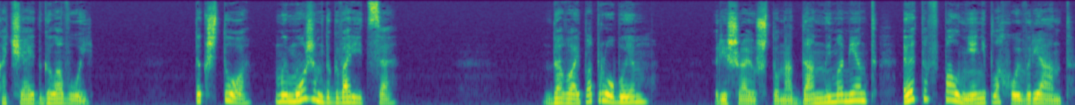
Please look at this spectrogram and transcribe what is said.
качает головой. «Так что, мы можем договориться?» «Давай попробуем». Решаю, что на данный момент это вполне неплохой вариант.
